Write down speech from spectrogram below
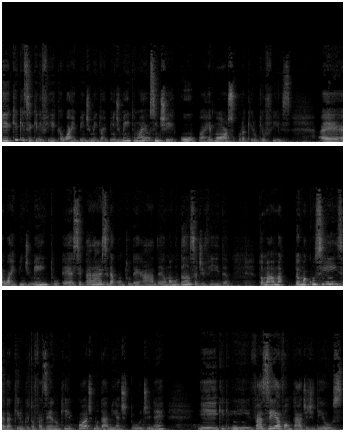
E o que, que significa o arrependimento? O arrependimento não é eu sentir culpa, remorso por aquilo que eu fiz. É, o arrependimento é separar-se da conduta errada, é uma mudança de vida, tomar uma, ter uma consciência daquilo que estou fazendo que pode mudar a minha atitude, né? E, que, e fazer a vontade de Deus.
